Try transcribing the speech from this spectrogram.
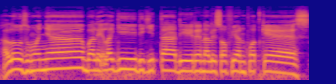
Halo semuanya, balik lagi di kita di Renali Sofian Podcast.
